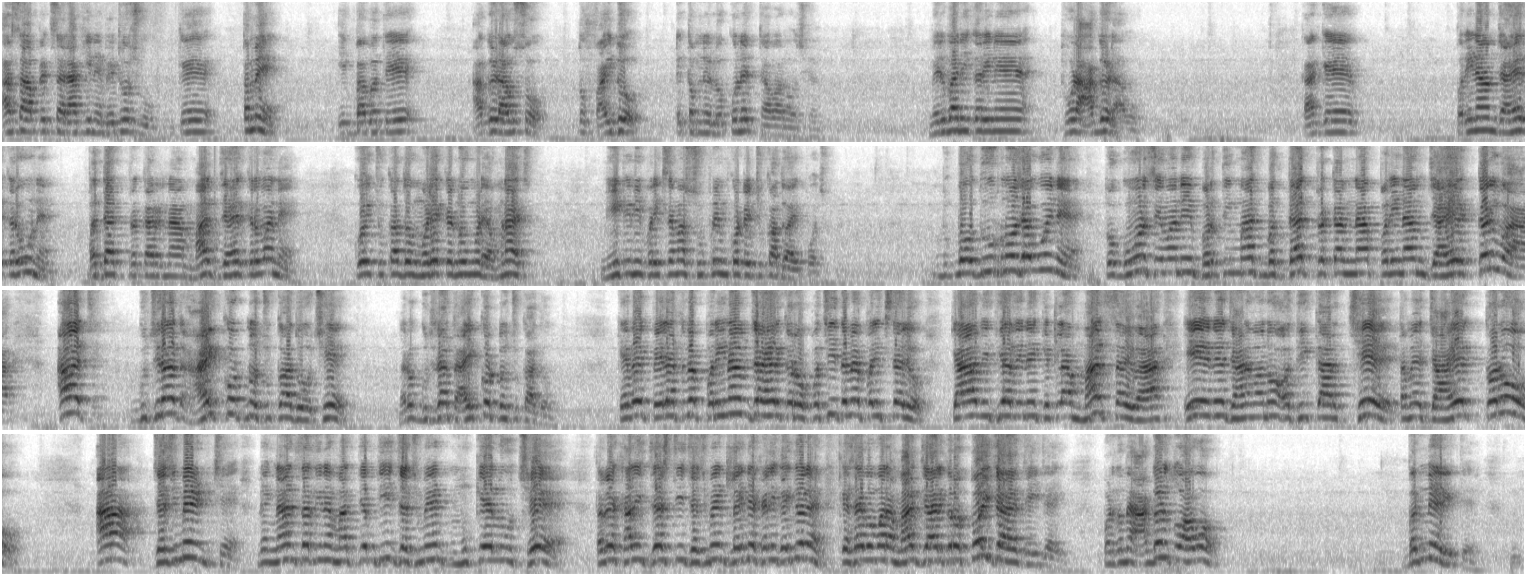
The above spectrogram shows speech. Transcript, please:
આશા અપેક્ષા રાખીને બેઠો છું કે તમે એક બાબતે આગળ આવશો તો ફાયદો એ તમને લોકોને જ થવાનો છે. મહેરબાની કરીને થોડા આગળ આવો. કારણ કે પરિણામ જાહેર કરવું ને, બધા જ પ્રકારના માર્ક જાહેર કરવાને કોઈ ચુકાદો મળે કે ન મળે, હમણાં જ નીટની પરીક્ષામાં સુપ્રીમ કોર્ટે ચુકાદો આપ્યો છે. બહુ દૂર ન જવું હોય ને, તો ગૌણ સેવાની ભરતીમાં જ બધા જ પ્રકારના પરિણામ જાહેર કરવા આ જ ગુજરાત હાઈકોર્ટનો ચુકાદો છે. બરાબર ગુજરાત હાઈકોર્ટનો ચુકાદો કે ભાઈ, પહેલા તમે પરિણામ જાહેર કરો, પછી તમે પરીક્ષા લો. કે આ વિદ્યાર્થીને કેટલા માર્ક્સ આવ્યા એ એને જાણવાનો અધિકાર છે. તમે જાહેર કરો. આ જજમેન્ટ છે. મેં જ્ઞાન સાથીના માધ્યમથી જજમેન્ટ મૂકેલું છે. તમે ખાલી જસ્ટ જજમેન્ટ લઈને ખાલી કહી દો ને કે સાહેબ અમારા માર્ગ જાહેર કરો તોય જાહેર થઈ જાય. પણ તમે આગળ તો આવો. બંને રીતે.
